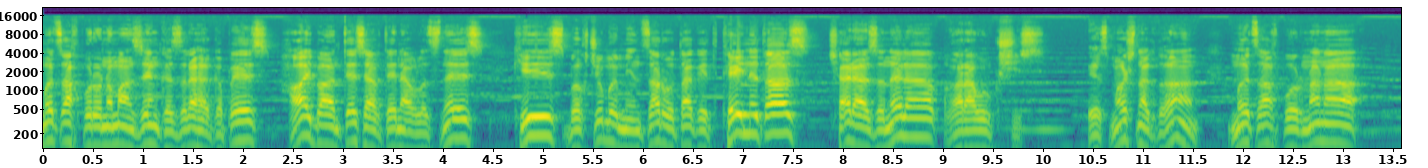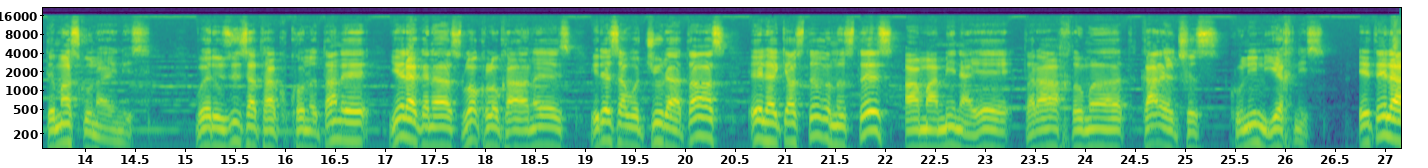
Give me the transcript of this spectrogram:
մծախբորո նման զենքը զրահը կպես, հայ բան տեսավ տենավլցնես, քիս բղճումը մինցար ուտակ է թեյնտաս, չարազնելա ғարավուլ քշիս։ Ես մաշնակ դան մծախբորնանա դեմասկունայինիս վերուզիս աթակ քոնտանը երագնաս լոքլոքանես իրեսավո ջուրատաս էլ հակյաստեղը նստես ամամինայե տրախտումըտ կարելչս քունին յեխնիս էտելա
